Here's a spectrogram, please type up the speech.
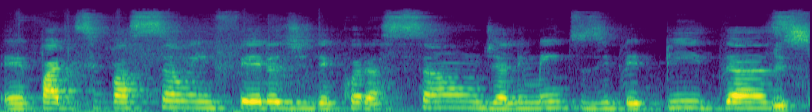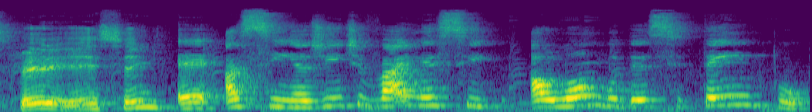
é, participação em feiras de decoração, de alimentos e bebidas. Experiência, hein? É, assim, a gente vai nesse, ao longo desse tempo,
